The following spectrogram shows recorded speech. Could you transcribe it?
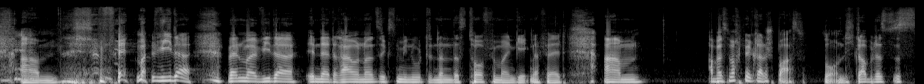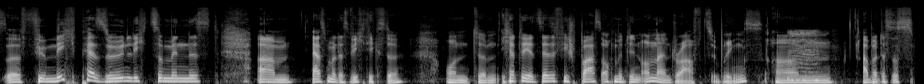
ähm, wenn mal wieder, wenn mal wieder in der 93. Minute dann das Tor für meinen Gegner fällt. Ähm, aber es macht mir gerade Spaß. So, und ich glaube, das ist äh, für mich persönlich zumindest ähm, erstmal das Wichtigste. Und ähm, ich hatte jetzt sehr, sehr viel Spaß auch mit den Online-Drafts übrigens. Ähm, mhm. Aber das ist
